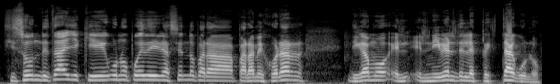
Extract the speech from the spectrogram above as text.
Si son detalles que uno puede ir haciendo para, para mejorar, digamos, el, el nivel del espectáculo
